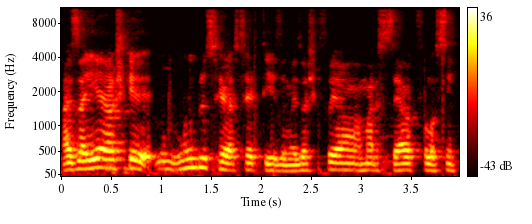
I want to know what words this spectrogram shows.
Mas aí eu acho que, não lembro se é a certeza, mas acho que foi a Marcela que falou assim:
